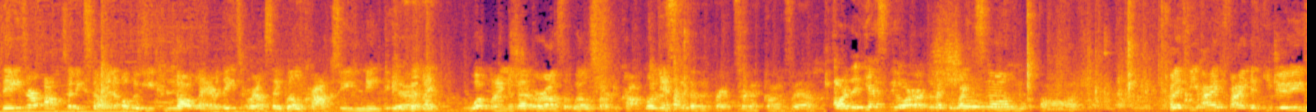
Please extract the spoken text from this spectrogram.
These are absolutely stunning, although you cannot layer these or else they will crack, so you need to keep it like one line of it or else it will start to crack on you. Just the vivid browns are like gone as well. Are they? Yes, they are. Aren't they like the whites and all? So bad. But if you, I find if you do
